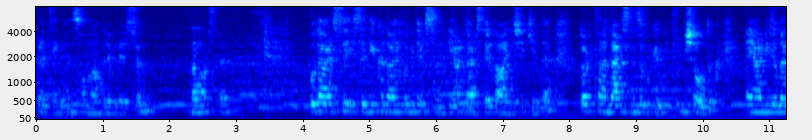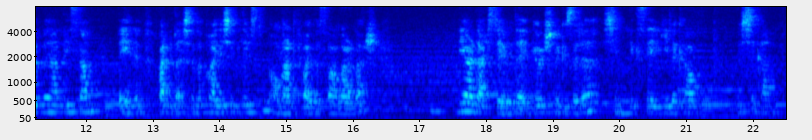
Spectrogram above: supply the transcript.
pratiğini sonlandırabilirsin. Namaste. Bu dersi istediğin kadar yapabilirsin. Diğer dersleri de aynı şekilde. Dört tane dersimizi bugün bitirmiş olduk. Eğer videoları beğendiysen beğenip arkadaşlarına paylaşabilirsin. Onlar da fayda sağlarlar. Diğer derslerimde görüşmek üzere. Şimdilik sevgiyle kal. Hoşça kal.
